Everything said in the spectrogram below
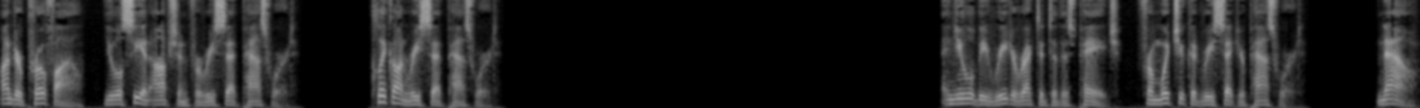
Under Profile, you will see an option for Reset Password. Click on Reset Password. And you will be redirected to this page, from which you could reset your password. Now,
